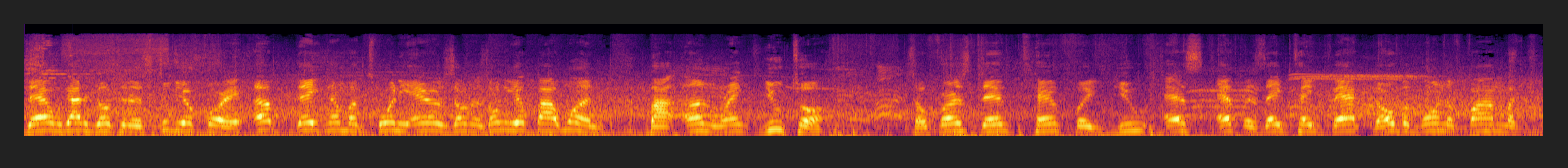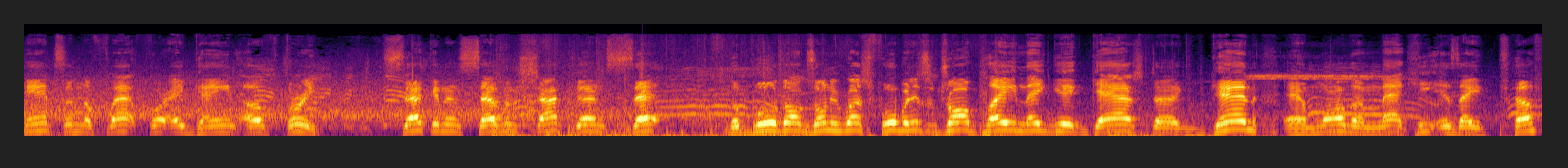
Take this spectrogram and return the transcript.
down. We got to go to the studio for a update. Number 20, Arizona is only up by one by unranked Utah. So first and 10 for USF as they take back over, going to find McCants in the flat for a gain of three. Second and seven, shotgun set. The Bulldogs only rush four, but it's a draw play, and they get gashed again. And Marlon Mack, he is a tough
